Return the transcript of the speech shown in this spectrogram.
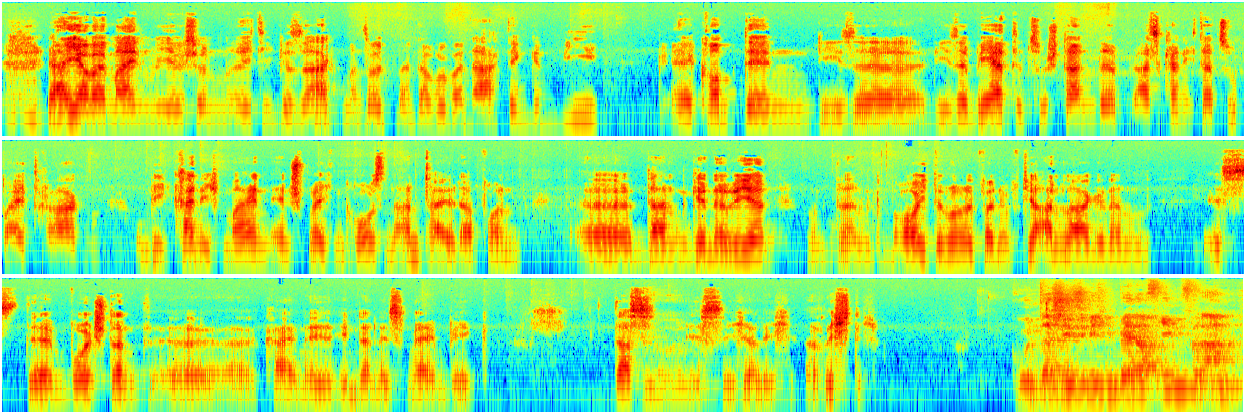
ja, ich habe meinen, wie schon richtig gesagt, man sollte mal darüber nachdenken, wie äh, kommt denn diese, diese Werte zustande? Was kann ich dazu beitragen? Und wie kann ich meinen entsprechend großen Anteil davon äh, dann generieren? Und dann brauche ich nur eine vernünftige Anlage, dann ist dem Wohlstand äh, keine Hindernis mehr im Weg. Das ja. ist sicherlich richtig. Gut, da schließe ich mich im Bert auf jeden Fall an.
